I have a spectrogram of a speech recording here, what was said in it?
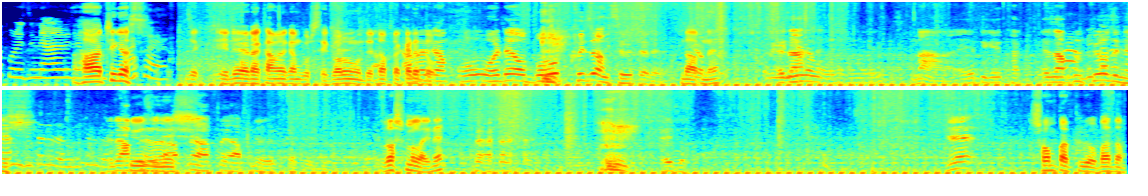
আপুরে দিনে আর হ্যাঁ ঠিক আছে। দেখ এটা এটা কামের কাম করছে গরমের মধ্যে ডাবটা কেটে দাও। ও বহুত খুঁজে আনছে ওইটারে ডাব নে না এইদিকে থাক। এই যে আপনার প্রিয় জিনিস। এটা প্রিয় জিনিস। আপনার হাতে কাছে রসমালাই না? এই যে। এ সম্পার প্রিয় বাদাম।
